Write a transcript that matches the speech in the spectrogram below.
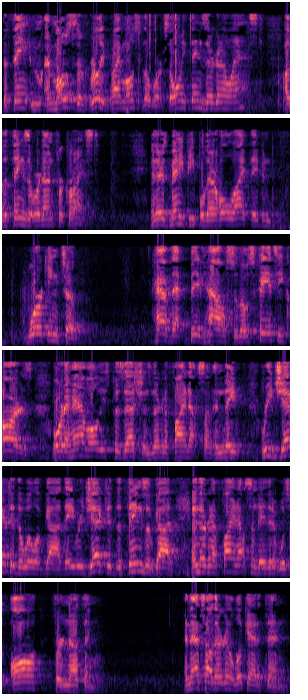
The thing, and most of, really probably most of the works, the only things that are going to last are the things that were done for Christ. And there's many people their whole life they've been working to have that big house or those fancy cars or to have all these possessions and they're going to find out something and they rejected the will of God. They rejected the things of God and they're going to find out someday that it was all for nothing. And that's how they're going to look at it then.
